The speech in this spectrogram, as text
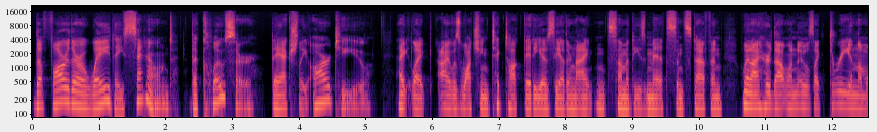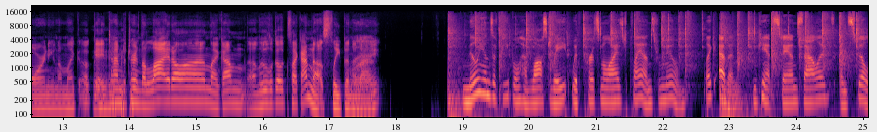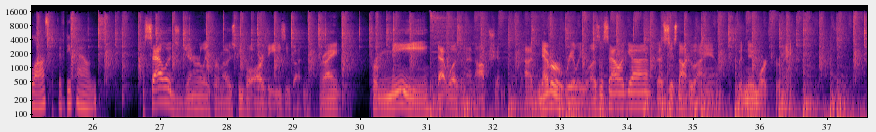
The farther away they sound, the closer they actually are to you. Like, like I was watching TikTok videos the other night and some of these myths and stuff. And when I heard that one, it was like three in the morning. I'm like, okay, mm-hmm. time to turn the light on. Like I'm, uh, it looks like I'm not sleeping Right. tonight. Millions of people have lost weight with personalized plans from Noom, like Evan, who can't stand salads and still lost 50 pounds. Salads, generally, for most people, are the easy button, right? For me, that wasn't an option. I never really was a salad guy. That's just not who I am. But Noom worked for me.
